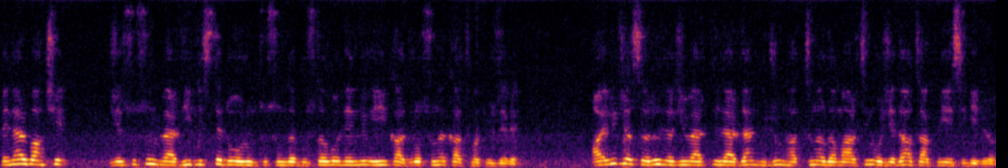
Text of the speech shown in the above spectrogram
Fenerbahçe, Jesus'un verdiği liste doğrultusunda Gustavo Henrique'yi kadrosuna katmak üzere. Ayrıca Sarı lacivertlilerden hücum hattına da Martin Ojeda takviyesi geliyor.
